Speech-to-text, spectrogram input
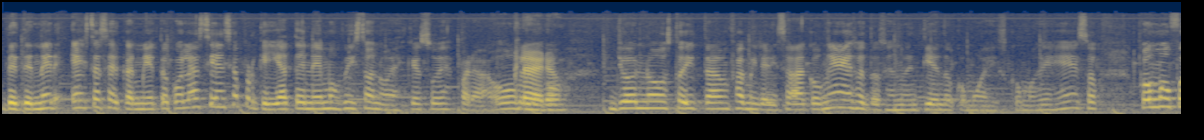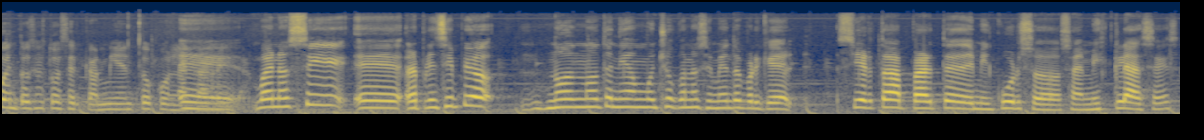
de tener este acercamiento con la ciencia porque ya tenemos visto, no es que eso es para hombres. Claro. Yo no estoy tan familiarizada con eso, entonces no entiendo cómo es, cómo es eso. ¿Cómo fue entonces tu acercamiento con la Eh, carrera? Bueno, sí, eh, al principio no, no tenía mucho conocimiento porque cierta parte de mi curso, o sea, en mis clases,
